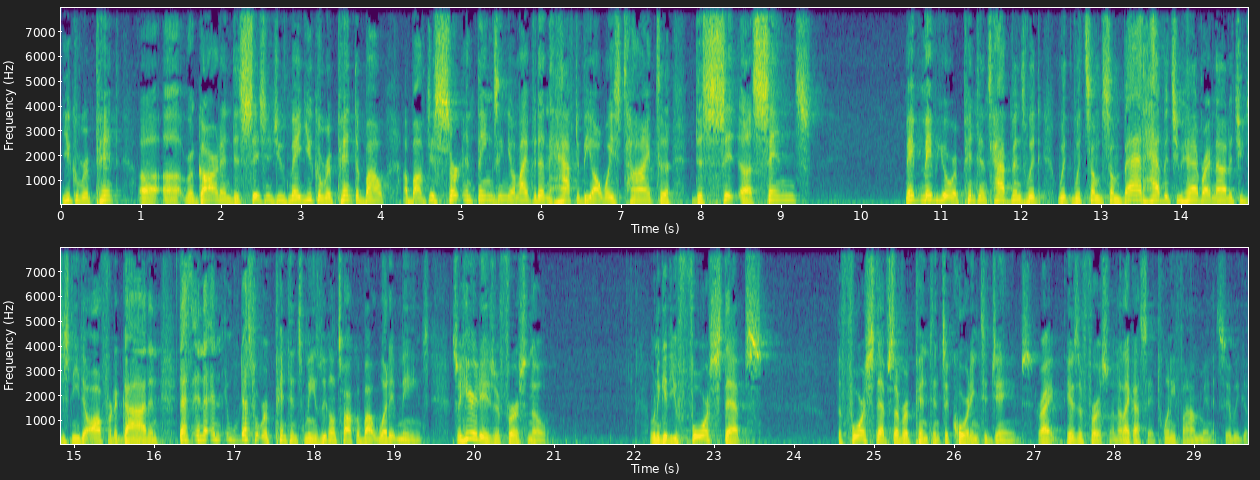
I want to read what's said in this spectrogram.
you can repent uh, uh, regarding decisions you've made. You can repent about, about just certain things in your life. It doesn't have to be always tied to deci- uh, sins. Maybe, maybe your repentance happens with, with, with some, some bad habits you have right now that you just need to offer to God. And that's, and, and that's what repentance means. We're going to talk about what it means. So here it is, your first note. I'm going to give you four steps the four steps of repentance according to James, right? Here's the first one. Like I said, 25 minutes. Here we go.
